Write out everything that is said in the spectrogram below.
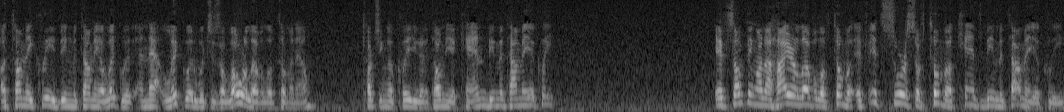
a tummy kli being matami a liquid, and that liquid, which is a lower level of tumah now, touching a kli, you're going to tell me it can be matami a kli? If something on a higher level of tumah, if its source of tumah can't be matame a kli,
